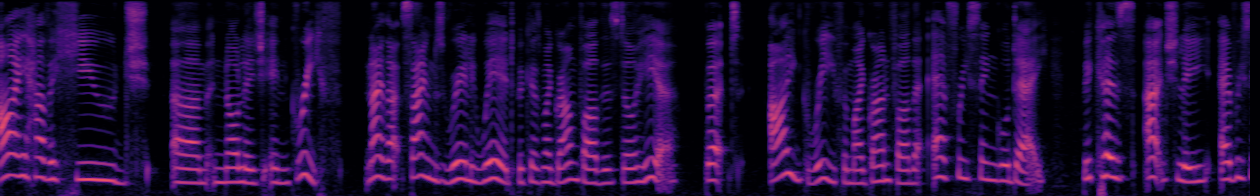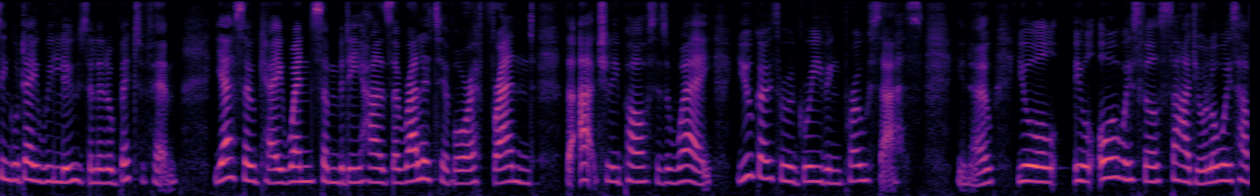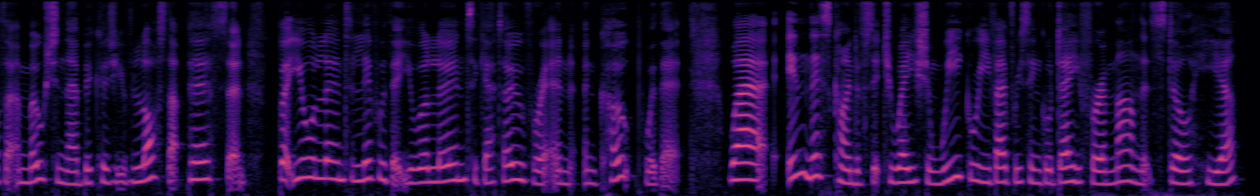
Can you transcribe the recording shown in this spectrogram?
I have a huge um, knowledge in grief. Now, that sounds really weird because my grandfather's still here, but I grieve for my grandfather every single day because actually every single day we lose a little bit of him. Yes, okay, when somebody has a relative or a friend that actually passes away, you go through a grieving process. You know, you'll you'll always feel sad, you'll always have that emotion there because you've lost that person, but you will learn to live with it. You will learn to get over it and, and cope with it. Where in this kind of situation, we grieve every single day for a man that's still here.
